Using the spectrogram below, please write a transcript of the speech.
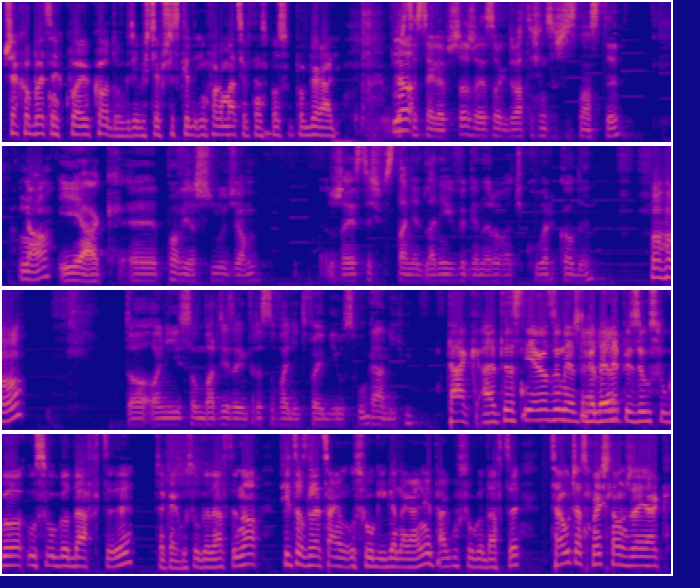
wszechobecnych QR-kodów, gdzie byście wszystkie informacje w ten sposób pobierali. Wiesz, No. co jest najlepsze? Że jest rok 2016 No, i jak y, powiesz ludziom, że jesteś w stanie dla nich wygenerować QR-kody, mhm. To oni są bardziej zainteresowani twoimi usługami. Tak, ale to jest nie rozumiem tego. Najlepiej, że usługo, usługodawcy, czekaj, usługodawcy, no ci co zlecają usługi generalnie, tak, usługodawcy, cały czas myślą, że jak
